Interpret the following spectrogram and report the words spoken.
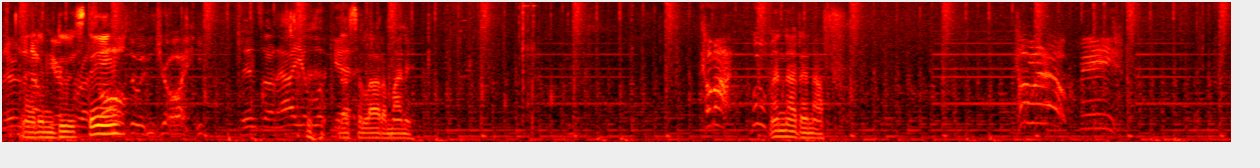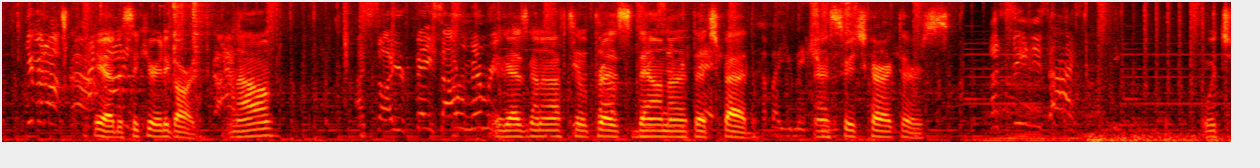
Let him do his thing. all to enjoy. Depends on how you look at That's a lot of money, Come on, move! but not enough. Out, B! Give it up! Yeah, the security guard. Now I saw your face. I remember you guys gonna have to press down on the touchpad How about you make sure and switch characters. I've seen his eyes. Which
